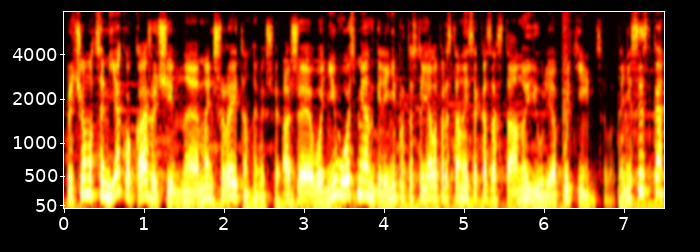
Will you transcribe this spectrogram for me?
Причому це, м'яко кажучи, е, менш рейтинговіше, адже в одній восьмій Ангеліні протистояла представниця Казахстану Юлія Путінцева. Тенісистка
